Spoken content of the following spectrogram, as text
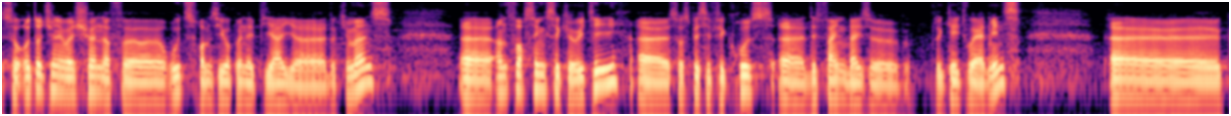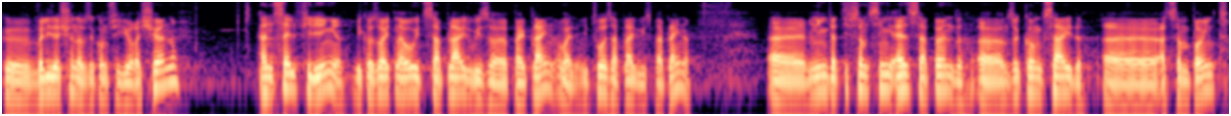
so auto-generation of routes from the OpenAPI documents, enforcing security, uh, so specific rules uh, defined by the, the gateway admins, validation of the configuration, and self-healing, because right now it's applied with a pipeline. Well, it was applied with pipeline, uh, meaning that if something else happened uh, on the Kong side uh, at some point,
